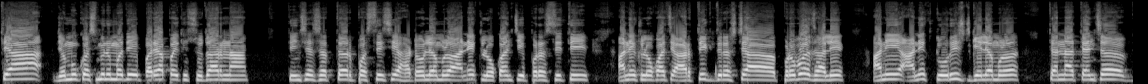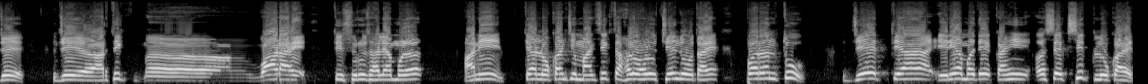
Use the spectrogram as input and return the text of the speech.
त्या जम्मू काश्मीरमध्ये बऱ्यापैकी सुधारणा तीनशे सत्तर पस्तीसशे हटवल्यामुळं अनेक लोकांची परिस्थिती अनेक लोकांचे आर्थिकदृष्ट्या प्रबळ झाले आणि अनेक टुरिस्ट गेल्यामुळं त्यांना त्यांचं जे जे आर्थिक वाढ आहे ती सुरू झाल्यामुळं आणि त्या लोकांची मानसिकता हळूहळू चेंज होत आहे. परंतु जे त्या एरियामध्ये काही अशिक्षित लोक आहेत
